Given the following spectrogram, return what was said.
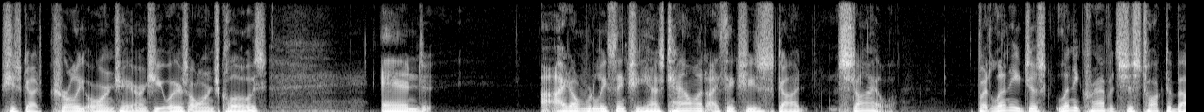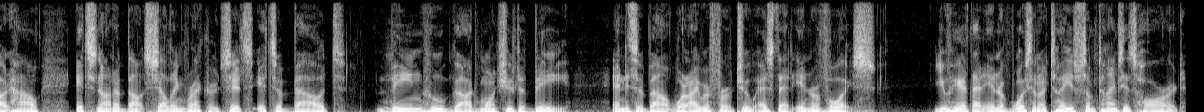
She's got curly orange hair and she wears orange clothes. And I don't really think she has talent. I think she's got style. But Lenny just Lenny Kravitz just talked about how it's not about selling records. It's it's about being who God wants you to be. And it's about what I refer to as that inner voice. You hear that inner voice, and I tell you, sometimes it's hard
